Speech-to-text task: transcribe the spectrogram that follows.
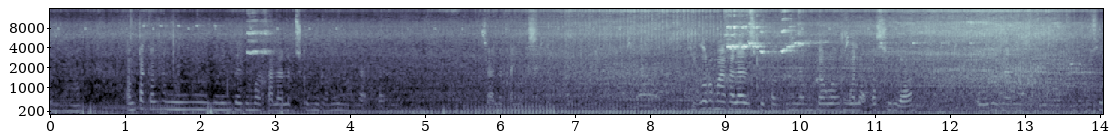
Ayan. Ang tagal nang hinintay ng mga kalalabs ko ng gano'n. Wala pa. Sana kayo siguro mga ko pag walang gawa, wala pa sila, uwi na. Kasi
